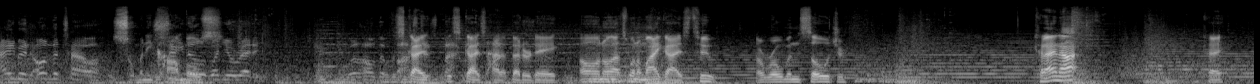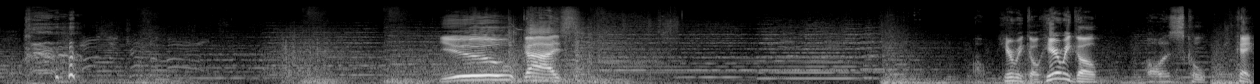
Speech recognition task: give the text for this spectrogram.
Aim it on the tower. So many combos. This guy, this guy's had a better day. Oh no, that's one of my guys too. A Roman soldier. Can I not? Okay. you guys. Oh, here we go. Here we go. Oh, this is cool. Okay.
